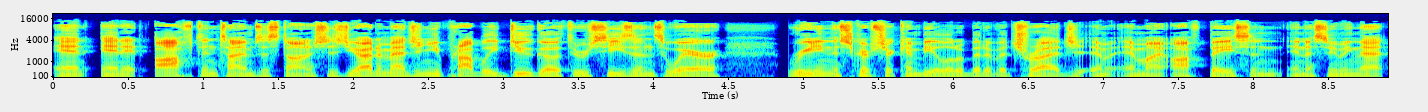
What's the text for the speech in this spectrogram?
and and it oftentimes astonishes you i'd imagine you probably do go through seasons where reading the scripture can be a little bit of a trudge. Am, am i off base in, in assuming that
